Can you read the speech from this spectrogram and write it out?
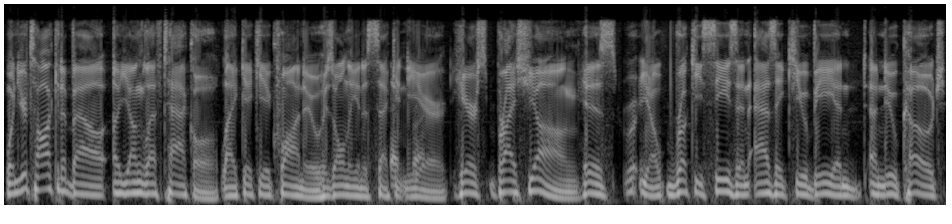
when you're talking about a young left tackle like Ike Ekwonu, who's only in his second That's year, right. here's Bryce Young, his you know rookie season as a QB and a new coach.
